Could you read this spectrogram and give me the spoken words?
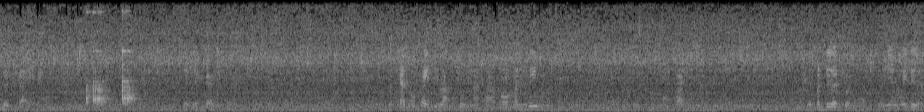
เลือดไก่ใส่เลือดไก่ลงไปเลือดไก่ต้องใส่ทีหลังสุกนะคะ เพราะมันนิ่มต้องใส่เดี๋ยวมันเดือดก่อนค่ะเดี๋ยวยังไม่เดือด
